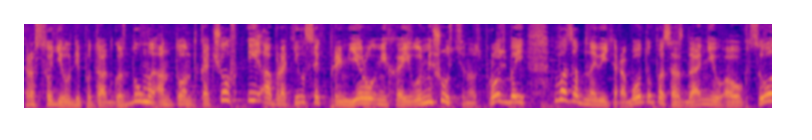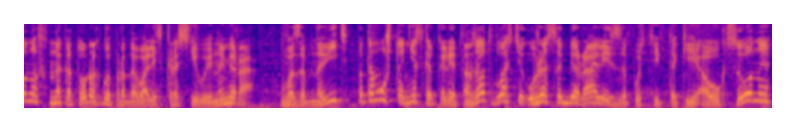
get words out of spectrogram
Рассудил депутат Госдумы Антон Ткачев и обратился к премьеру Михаилу Мишустину с просьбой возобновить работу по созданию аукционов, на которых бы продавались красивые номера. Возобновить потому что несколько лет назад власти уже собирались запустить такие аукционы,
